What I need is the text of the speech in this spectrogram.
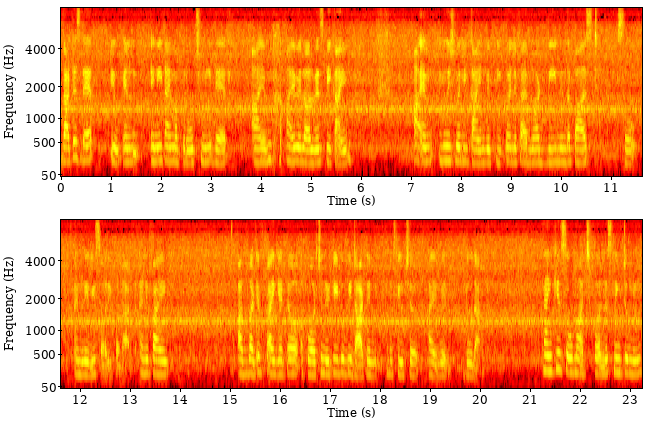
that is there. You can anytime approach me there i am i will always be kind. I am usually kind with people if i have not been in the past. So i'm really sorry for that. And if i uh, but if i get a opportunity to be that in the future i will do that thank you so much for listening to me.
